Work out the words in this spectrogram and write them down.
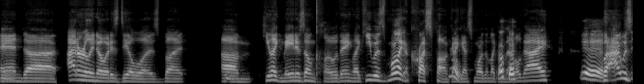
Mhm. and uh I don't really know what his deal was, but Mm. um he like made his own clothing. Like he was more like a crust punk, I Oh, guess, more than like a okay. metal guy Yeah. but I was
